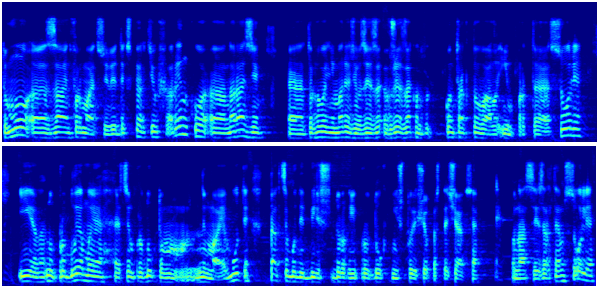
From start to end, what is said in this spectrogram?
Тому е, за інформацією від експертів ринку, е, наразі торговельні мережі вже вже законтрактували імпорт е, солі, і ну проблеми з цим продуктом не має бути. Так, це буде більш дорогий продукт ніж той, що постачався у нас із Артем Солі.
